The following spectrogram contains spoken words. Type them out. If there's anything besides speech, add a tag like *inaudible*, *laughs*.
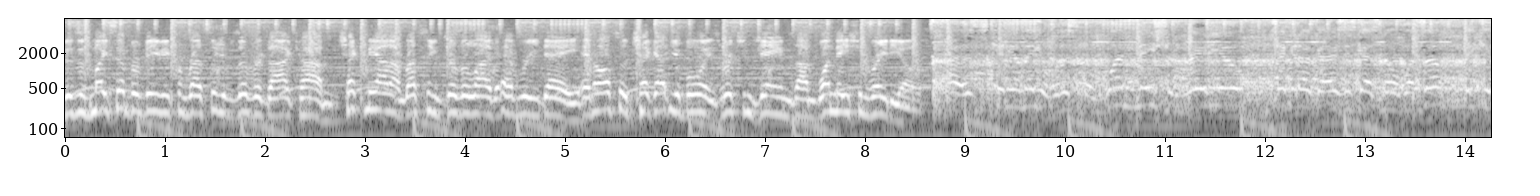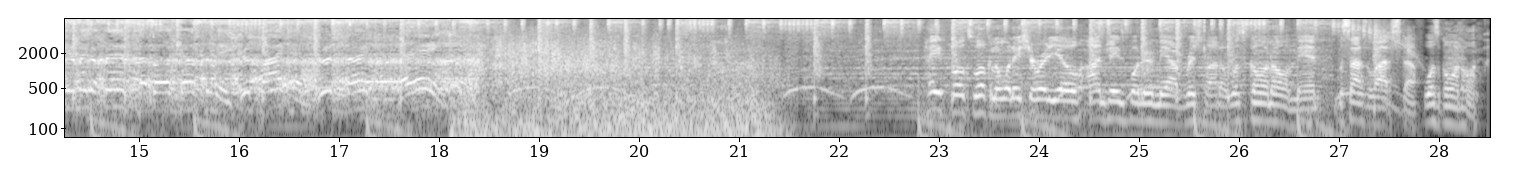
This is Mike Sempervivi from WrestlingObserver.com. Check me out on Wrestling Observer Live every day. And also check out your boys, Rich and James, on One Nation Radio. Hi, this is Kenny Omega. We're listening to One Nation Radio. Check it out, guys. These guys know what's up. Big Kenny Omega fans. That's all that counts to me. Goodbye and good night. Bang. Hey folks, welcome to One Nation Radio. I'm James Boyd, me I'm Rich Latta. What's going on, man? Besides a lot of stuff, what's going on?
